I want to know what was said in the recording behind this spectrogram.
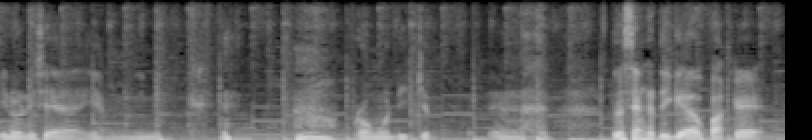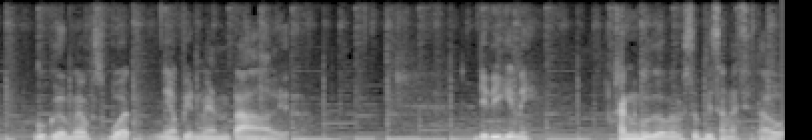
Indonesia yang ini. Promo dikit. Terus yang ketiga pakai Google Maps buat nyiapin mental gitu. jadi gini kan Google Maps tuh bisa ngasih tahu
